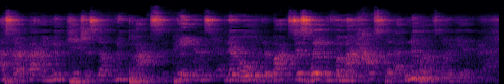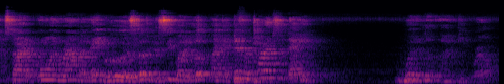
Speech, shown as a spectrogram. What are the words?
I started buying new kitchen stuff, new pots and pans. Never opened the box, just waiting for my house that I knew I was going to get. Started going around the neighborhoods looking to see what it looked like at different times of day. What it looked like. Well,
